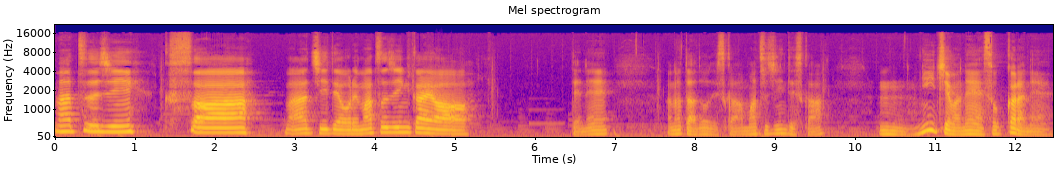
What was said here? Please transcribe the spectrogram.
末人くそー。マジで俺末人かよ。ってねあなたはどうですか？末人ですか？うん。ニーチェはねそっからね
